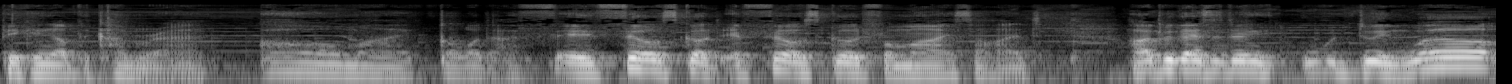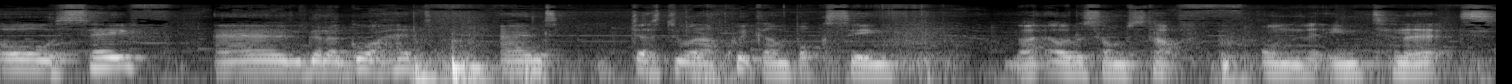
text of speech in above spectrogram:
picking up the camera. Oh my God, it feels good. It feels good from my side. I hope you guys are doing, doing well or safe. And we're gonna go ahead and just do a quick unboxing. I ordered some stuff on the internet.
